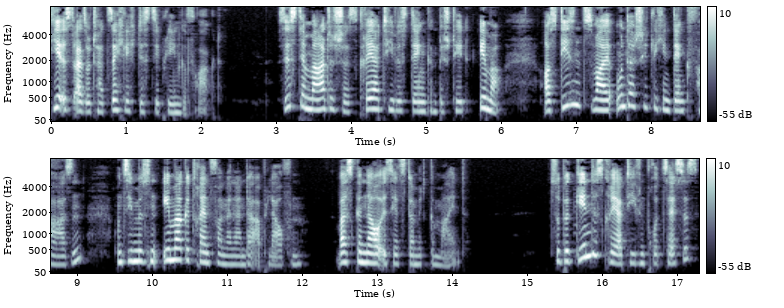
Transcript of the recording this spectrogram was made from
Hier ist also tatsächlich Disziplin gefragt. Systematisches, kreatives Denken besteht immer aus diesen zwei unterschiedlichen Denkphasen und sie müssen immer getrennt voneinander ablaufen. Was genau ist jetzt damit gemeint? Zu Beginn des kreativen Prozesses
